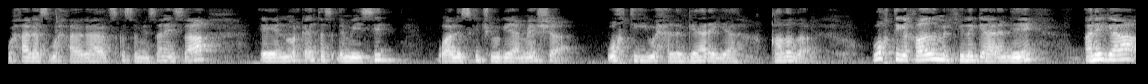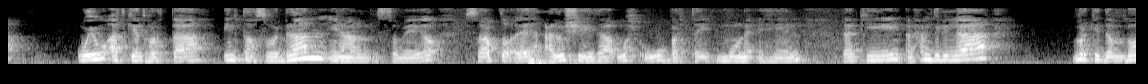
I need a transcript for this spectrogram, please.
waxaagaas waxaagaad iska samaysanaysaa. Marka intaas dhammaysid waa la iska joogayaa meesha waqtigii waxaa la gaarayaa qadada. Waqtiga qadada markii la gaarane aniga way igu adkeed horta intaasoo dhan inaan sameeyo sababtoo ah caloosheeda wax uu bartay muuna ahayn. Laakiin alxamdulilah markii dambe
